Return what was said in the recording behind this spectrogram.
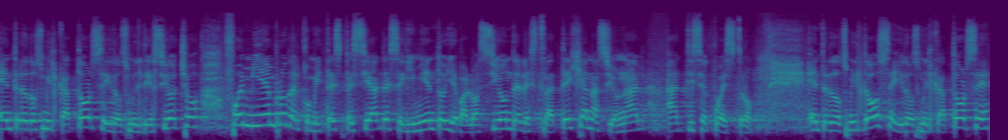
Entre 2014 y 2018 fue miembro del Comité Especial de Seguimiento y Evaluación de la Estrategia Nacional Antisecuestro. Entre 2012 y 2014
